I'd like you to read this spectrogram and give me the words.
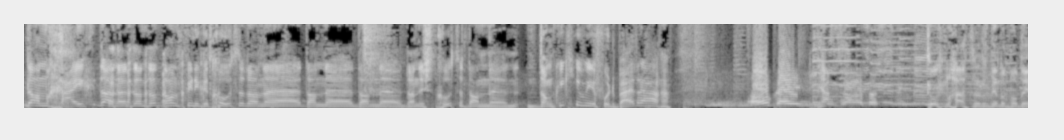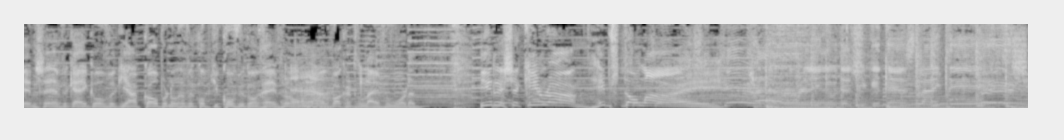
Dan ga ik, dan, dan, dan, dan vind ik het goed. Dan, eh, dan, eh, dan, eh, dan is het goed. Dan dank ik je weer voor de bijdrage. Oké, Ja. tot later. Tot later, Willem van Densen. Even kijken of ik Jaap Koper nog even een kopje koffie kan geven... om Ja. wakker te blijven worden. Hier is Shakira, Hips Don't Lie. I never really knew that she could dance like this. She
